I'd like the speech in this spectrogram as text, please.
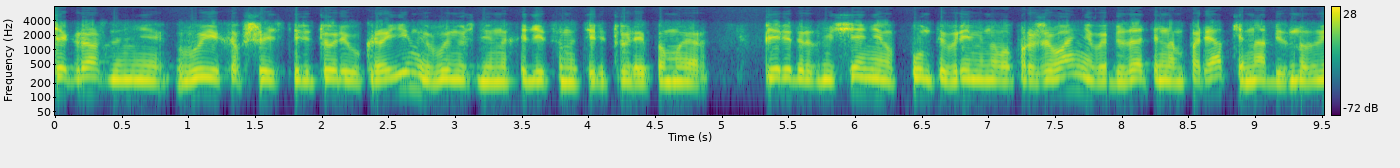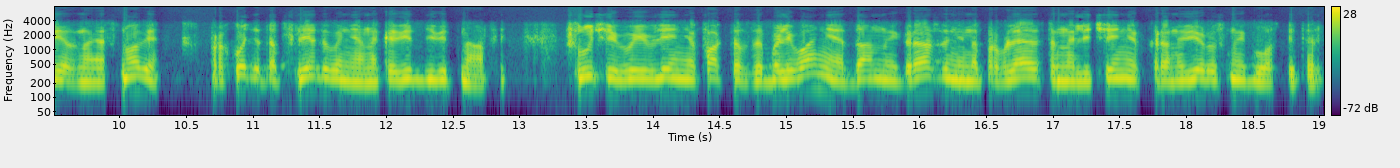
Все граждане, выехавшие с территории Украины, вынуждены находиться на территории ПМР перед размещением в пункты временного проживания в обязательном порядке на безнадежной основе проходят обследование на COVID-19. В случае выявления фактов заболевания данные граждане направляются на лечение в коронавирусный госпиталь.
